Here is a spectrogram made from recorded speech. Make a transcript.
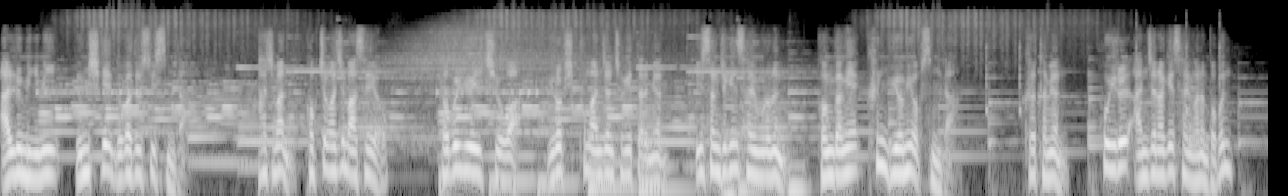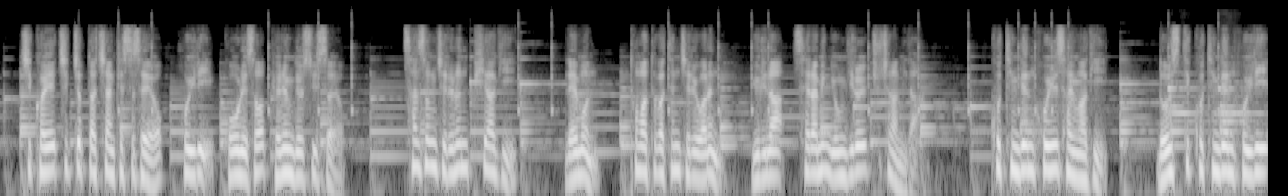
알루미늄이 음식에 녹아들 수 있습니다. 하지만 걱정하지 마세요. WHO와 유럽식품안전청에 따르면 일상적인 사용으로는 건강에 큰 위험이 없습니다. 그렇다면 호일을 안전하게 사용하는 법은 직화에 직접 닿지 않게 쓰세요. 호일이 고온에서 변형될 수 있어요. 산성 재료는 피하기. 레몬, 토마토 같은 재료와는 유리나 세라믹 용기를 추천합니다. 코팅된 호일 사용하기. 논스틱 코팅된 호일이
